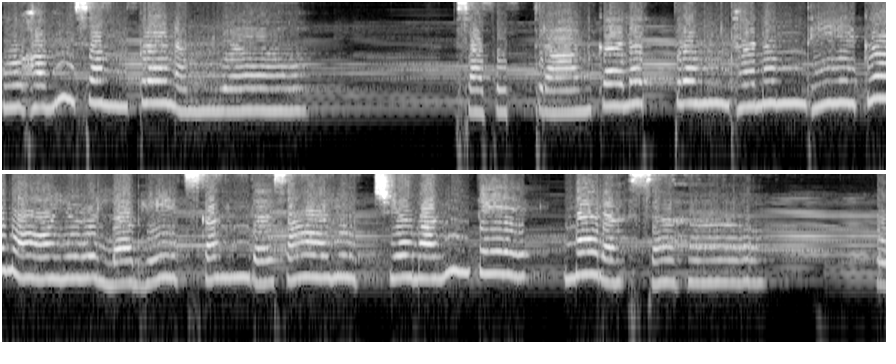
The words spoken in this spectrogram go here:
गुहं सम्प्रणम्य। सपुत्रान् कलत्रं धनं दीर्घमायुर्लभेत् स्कन्दसायुज्यमन्ते नरः सः। ॐ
